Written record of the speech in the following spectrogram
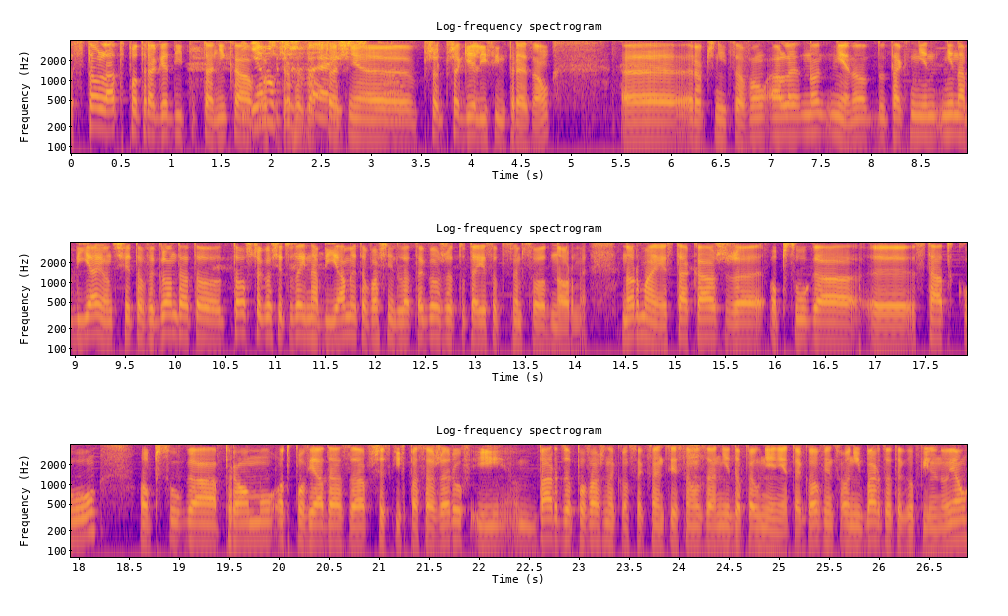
100 lat po tragedii Titanica, Włosi trochę za wcześnie prze, przegięli z imprezą e, rocznicową, ale no nie, no tak nie, nie nabijając się, to wygląda to, to, z czego się tutaj nabijamy, to właśnie dlatego, że tutaj jest odstępstwo od normy. Norma jest taka, że obsługa y, statku obsługa promu odpowiada za wszystkich pasażerów i bardzo poważne konsekwencje są za niedopełnienie tego, więc oni bardzo tego pilnują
